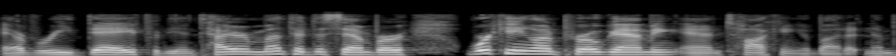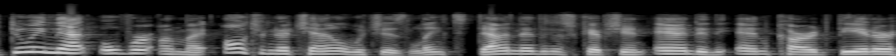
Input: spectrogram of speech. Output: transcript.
every day for the entire month of December working on programming and talking about it. And I'm doing that over on my alternate channel, which is linked down in the description and in the end card theater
